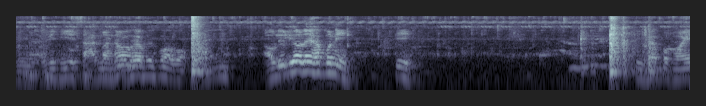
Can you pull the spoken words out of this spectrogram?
นี่นะวิธีอีสารบ้านเฮาเอาคครัรับบไปพ่อบอกเอาเรียวๆเลยครับมื้อนี้พี่พี่ครับบ่หอย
